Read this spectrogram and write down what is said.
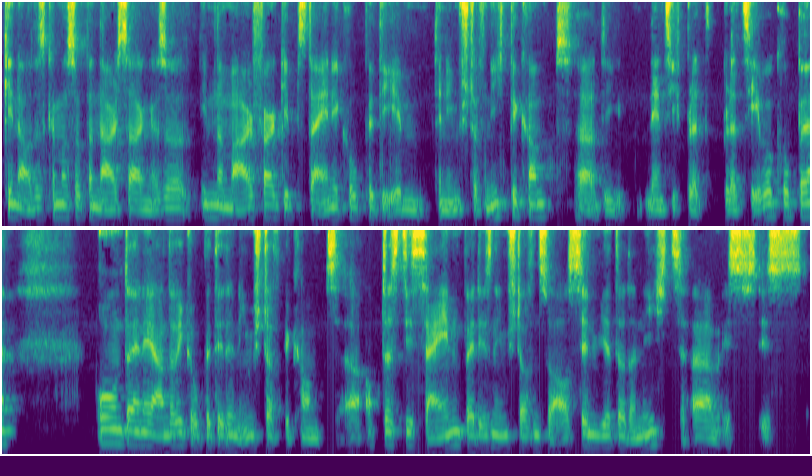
Genau, das kann man so banal sagen. Also im Normalfall gibt es da eine Gruppe, die eben den Impfstoff nicht bekommt. Äh, die nennt sich Placebo-Gruppe. Und eine andere Gruppe, die den Impfstoff bekommt. Äh, ob das Design bei diesen Impfstoffen so aussehen wird oder nicht, äh, ist, ist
